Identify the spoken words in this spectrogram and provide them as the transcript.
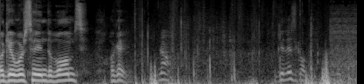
Okay, we're saying the bombs. Okay, now. Okay, let's go. Let's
